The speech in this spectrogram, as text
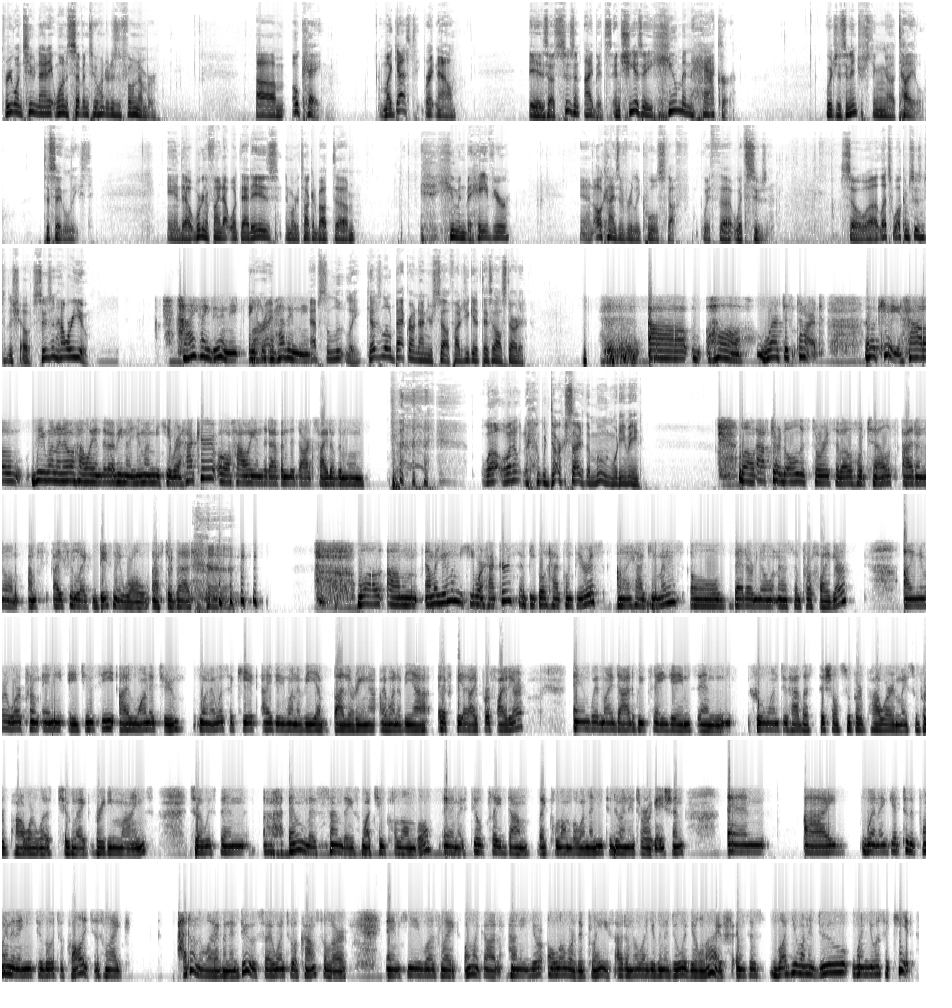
312 981 7200 is the phone number. Um, okay. My guest right now is uh, Susan Ibitz, and she is a human hacker, which is an interesting uh, title, to say the least. And uh, we're going to find out what that is, and we're talking about um, human behavior and all kinds of really cool stuff with uh, with Susan. So uh, let's welcome Susan to the show. Susan, how are you? Hi, how you doing, Nick? Thank all you right. for having me. Absolutely. Give us a little background on yourself. How did you get this all started? Uh, oh, where to start? Okay, how do you want to know how I ended up being a human behavior hacker, or how I ended up in the dark side of the moon? well, why don't, with dark side of the moon, what do you mean? Well, after all the stories about hotels, I don't know. I'm, I feel like Disney World after that. well, um, I'm a human behavior hacker, and people hack computers. I hack humans, or better known as a profiler. I never worked from any agency. I wanted to. When I was a kid, I didn't want to be a ballerina. I want to be a FBI profiler. And with my dad, we play games and who want to have a special superpower, and my superpower was to like reading minds. So we spend uh, endless Sundays watching Columbo, and I still play dumb like Columbo when I need to do an interrogation. And I, when I get to the point that I need to go to college, it's like I don't know what I'm going to do. So I went to a counselor and he was like, Oh my God, honey, you're all over the place. I don't know what you're going to do with your life. And says, What do you want to do when you was a kid?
